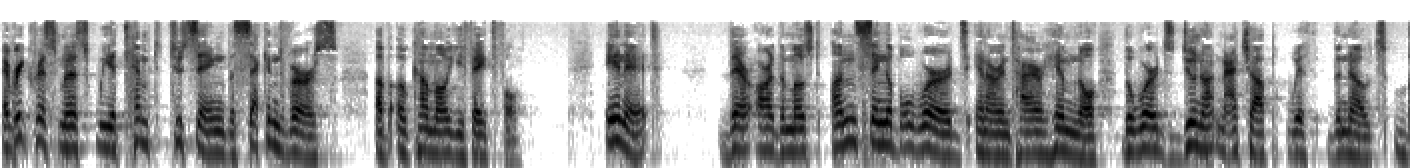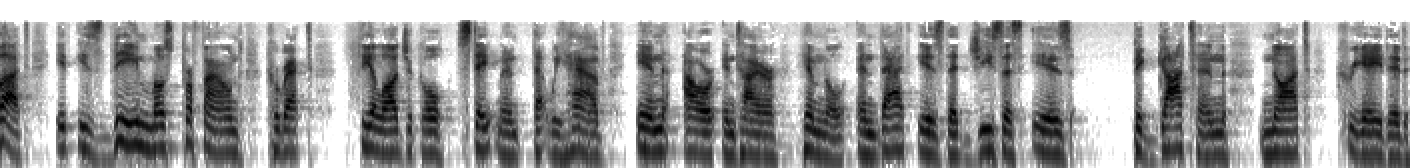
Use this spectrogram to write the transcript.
Every Christmas we attempt to sing the second verse of O Come All Ye Faithful. In it, there are the most unsingable words in our entire hymnal. The words do not match up with the notes, but it is the most profound, correct theological statement that we have in our entire hymnal, and that is that Jesus is begotten, not created,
